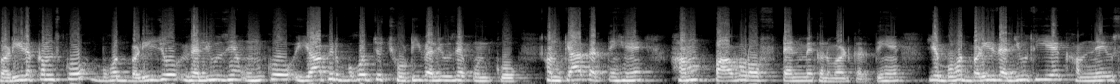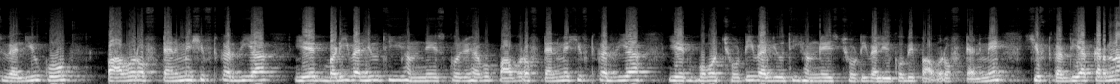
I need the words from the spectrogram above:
बड़ी रकम्स को, बहुत बड़ी जो वैल्यूज़ हैं उनको, या फिर बहुत जो छोटी वैल्यूज़ हैं उनको, हम क्या करते हैं, हम पावर ऑफ़ टेन में कन्वर्ट करते हैं। ये बहुत बड़ी वैल्यू थी एक, हमने उस वैल्यू को पावर ऑफ़ टेन में शिफ्ट कर दिया। ये एक बड़ी वैल्यू थी, हमने इसको जो है वो पावर ऑफ़ टेन में शिफ्ट कर दिया। ये एक बहुत छोटी वैल्यू थी, हमने इस छोटी वैल्यू को भी पावर ऑफ़ टेन में शिफ्ट कर दिया। करना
